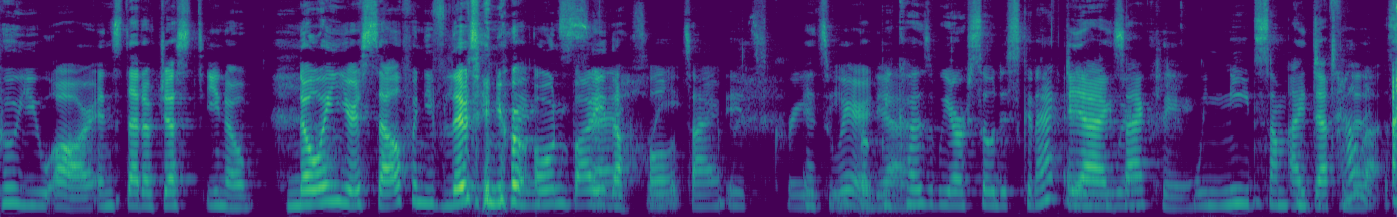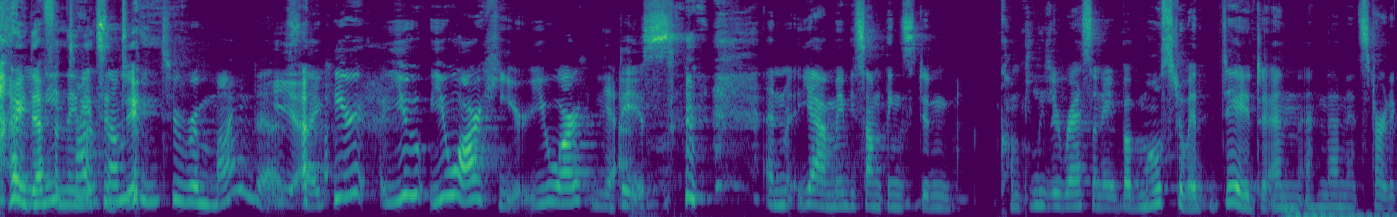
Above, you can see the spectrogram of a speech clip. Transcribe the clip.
who you are instead of just, you know, knowing yourself when you've lived in your own body the whole time. It's crazy. It's weird, but yeah. because we are so disconnected. Yeah, exactly. We need something I to tell us. I We definitely to- need to do- something to remind us. Yeah. Like here, you you are here. You are Yeah. this. and yeah, maybe some things didn't completely resonate, but most of it did. And and then it started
